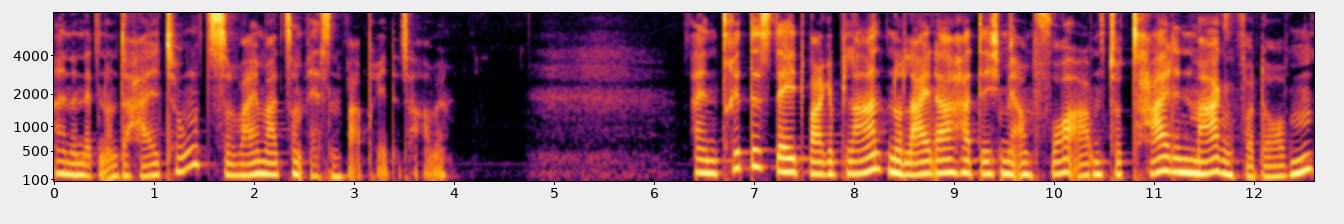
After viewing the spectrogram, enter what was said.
einer netten Unterhaltung zweimal zum Essen verabredet habe. Ein drittes Date war geplant, nur leider hatte ich mir am Vorabend total den Magen verdorben.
